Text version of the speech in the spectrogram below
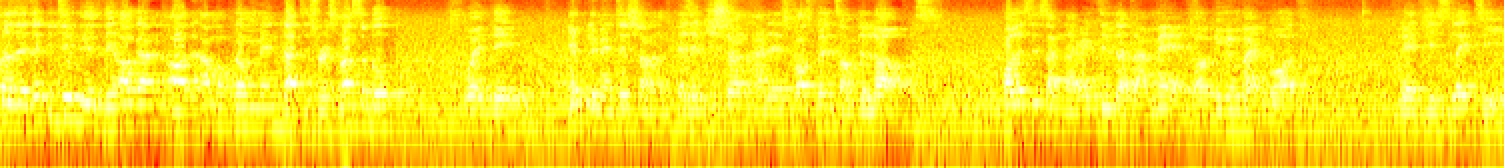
So the executive is the organ or the arm of government that is responsible with the implementation, execution and enforcement of the laws, policies and directives that are made or given by the what? Legislative.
